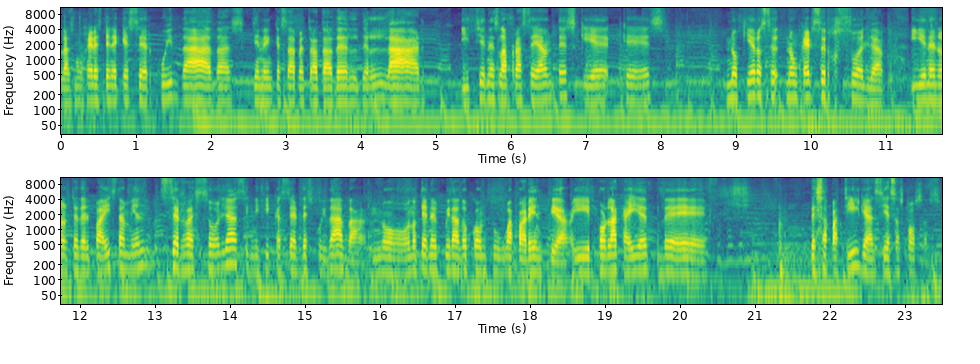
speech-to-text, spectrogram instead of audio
Las mujeres tienen que ser cuidadas, tienen que saber tratar del, del lar. Y tienes la frase antes que, que es, no quiero ser, no quiero ser sola. Y en el norte del país también ser sola significa ser descuidada, no, no tener cuidado con tu apariencia, ir por la calle de, de zapatillas y esas cosas.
